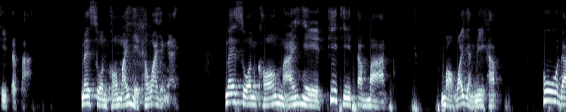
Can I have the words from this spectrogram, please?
ธีตักบาตรในส่วนของหมายเหตุเขาว่าอย่างไง ในส่วนของหมายเหตุพิธีตักบาตรบอกไว้อย่างนี้ครับ ผู้ใด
